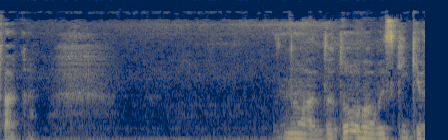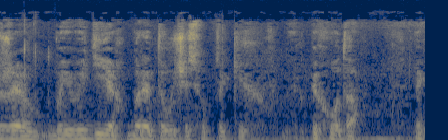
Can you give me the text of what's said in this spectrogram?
атака. Ну а до того ви скільки вже в бойових діях берете участь у таких як піхота, як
